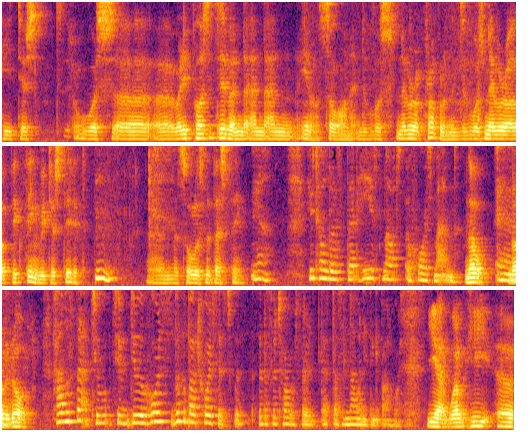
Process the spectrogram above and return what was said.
he just was uh, uh, very positive and, and and you know so on, and it was never a problem. It was never a big thing. We just did it, Mm. and that's always the best thing. Yeah. You told us that he is not a horseman. No, Uh, not at all. How was that to, to do a horse book about horses with, with a photographer that doesn't know anything about horses? Yeah, well, he uh,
